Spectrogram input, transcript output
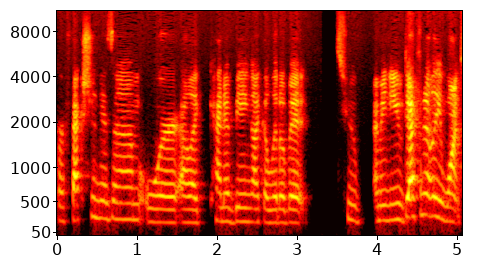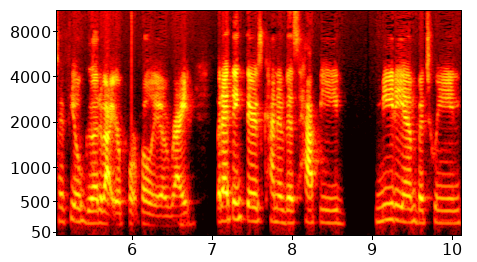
perfectionism or uh, like kind of being like a little bit too i mean you definitely want to feel good about your portfolio right mm-hmm. but i think there's kind of this happy medium between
